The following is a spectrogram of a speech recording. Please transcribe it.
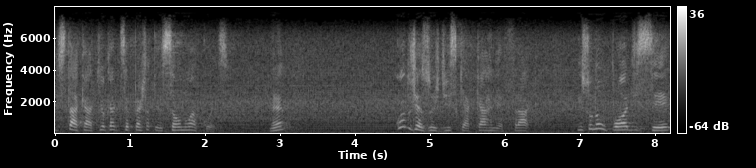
destacar aqui, eu quero que você preste atenção numa coisa. Né? Quando Jesus diz que a carne é fraca, isso não pode ser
